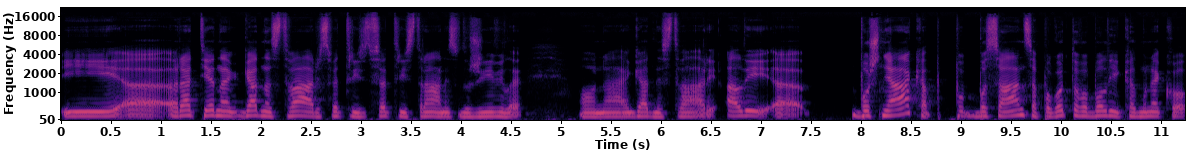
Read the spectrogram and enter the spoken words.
I uh, rat je jedna gadna stvar, sve tri, sve tri strane su doživile onaj gadne stvari, ali uh, Bošnjaka, Bosanca, pogotovo boli kad mu neko,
